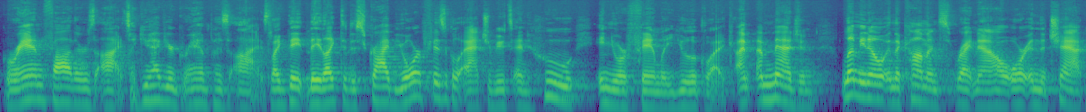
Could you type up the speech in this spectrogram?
grandfather's eyes. Like you have your grandpa's eyes. Like they, they like to describe your physical attributes and who in your family you look like. I, imagine, let me know in the comments right now or in the chat.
